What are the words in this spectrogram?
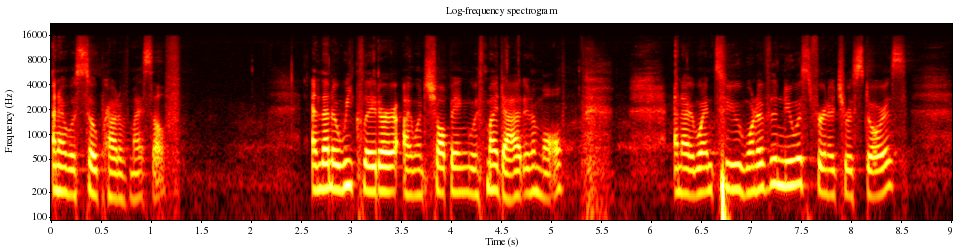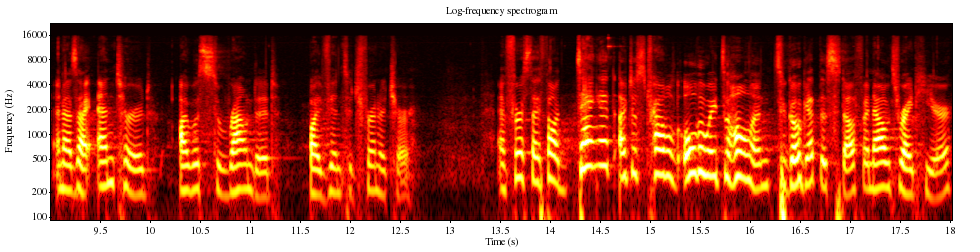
and I was so proud of myself. And then a week later, I went shopping with my dad in a mall, and I went to one of the newest furniture stores, and as I entered, I was surrounded by vintage furniture. And first I thought, dang it, I just traveled all the way to Holland to go get this stuff, and now it's right here.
